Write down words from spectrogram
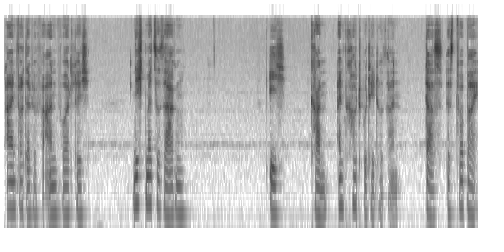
einfach dafür verantwortlich, nicht mehr zu sagen, ich kann ein Couchpotato sein. Das ist vorbei.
